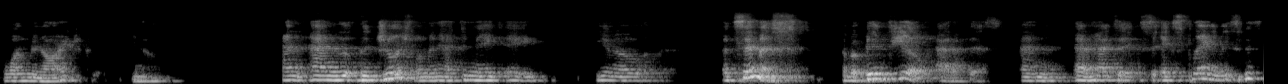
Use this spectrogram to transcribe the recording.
one minority you know." And and the Jewish woman had to make a, you know, a tzimus of a big deal out of this, and and had to ex- explain this is,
